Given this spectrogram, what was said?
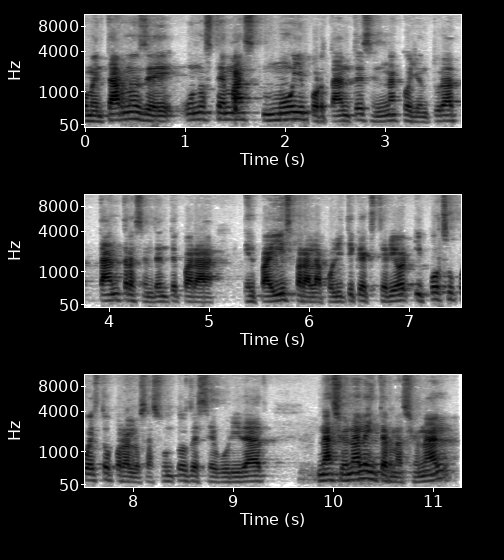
comentarnos de unos temas muy importantes en una coyuntura tan trascendente para el país, para la política exterior y por supuesto para los asuntos de seguridad nacional e internacional.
